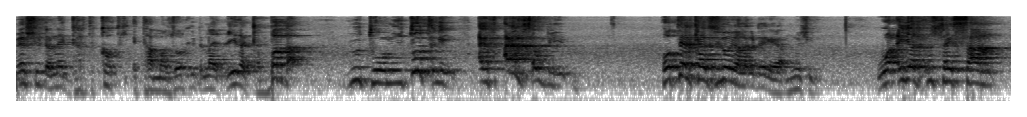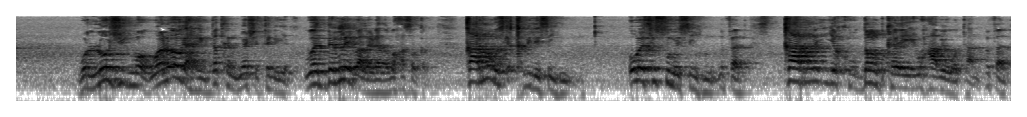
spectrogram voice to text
meeshii dhannay gartikoodkii etaamajoorkii dhannay ciidanka badda yuu toomiituu tegay cagaf cagaf saa u geliyey hotel casinoyaa laga dhigayaa meeshii waa ayaad xusaysaan war logic mo waana ogahay dadkan meesha tegaya waa darley baa la idhahdaa waxaasoo kale qaarna waa iska qabiilaysan yihiin oo way iska sumaysan yihiin ma fahamta qaarna iyo ku danb kale waxaabay wataan ma fahamta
